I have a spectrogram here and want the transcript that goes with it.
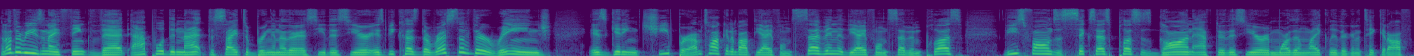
Another reason I think that Apple did not decide to bring another SE this year is because the rest of their range is getting cheaper. I'm talking about the iPhone 7, the iPhone 7 Plus, these phones, the 6S Plus is gone after this year, and more than likely they're going to take it off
